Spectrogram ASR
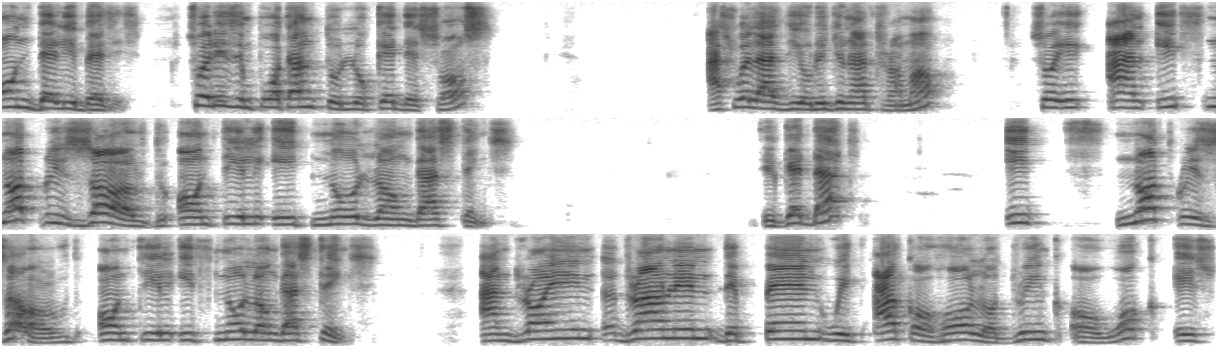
on daily basis so it is important to locate the source as well as the original trauma. So it, and it's not resolved until it no longer stings. You get that? It's not resolved until it no longer stings. And drawing, drowning the pain with alcohol or drink or walk is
